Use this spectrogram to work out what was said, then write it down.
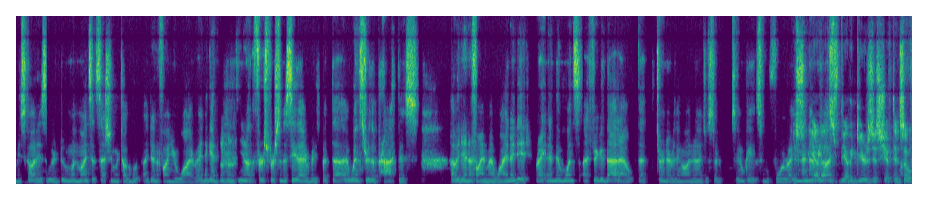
me, Scott, is we are doing one mindset session. We are talking about identifying your why, right? And again, mm-hmm. you know, the first person to say that everybody's, but uh, I went through the practice of identifying my why, and I did, right? And then once I figured that out, that turned everything on, and I just started saying, okay, let's move forward, right? And then yeah, realized, yeah, the gears just shifted. So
